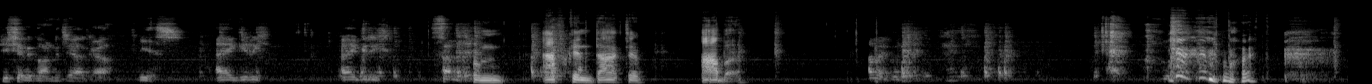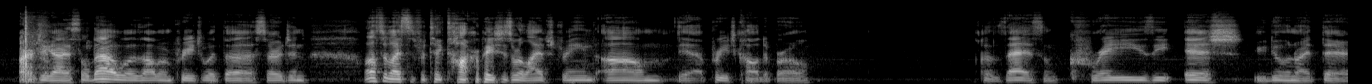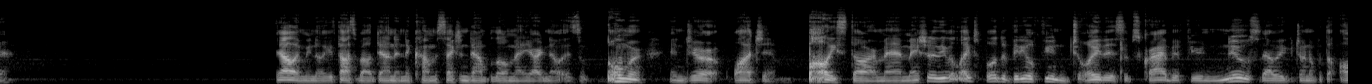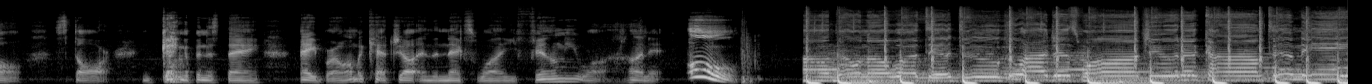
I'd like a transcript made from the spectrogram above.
You should have gone to jail, girl. Yes, I agree. I agree. Someday. From African doctor Aba. Have a good what? Alright, you guys. So that was Aba and Preach with the surgeon. Also licensed for TikTok. Her patients were live streamed. Um, yeah, Preach called it, bro. Cause that is some crazy ish you doing right there. Y'all let me know your thoughts about down in the comment section down below, man. You already know it's a boomer and you're watching Ballystarr, man. Make sure to leave a like, explode the video if you enjoyed it. Subscribe if you're new so that way you can join up with the all star gang up in this thing. Hey, bro, I'm gonna catch y'all in the next one. You feel me? 100. Oh! I don't know what to do. I just want you to come to me.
